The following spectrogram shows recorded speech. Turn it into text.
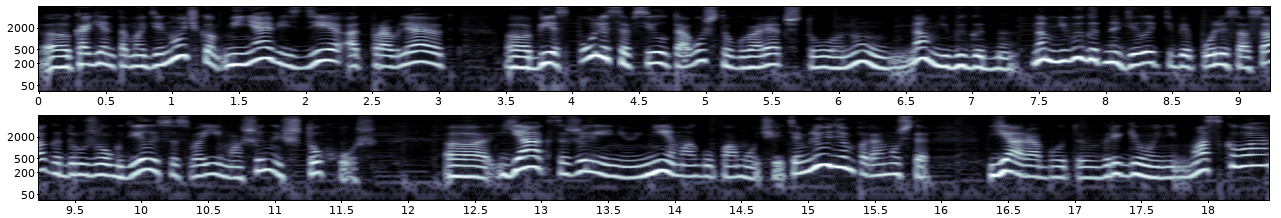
э, к агентам-одиночкам. Меня везде отправляют э, без полиса в силу того, что говорят, что ну, нам невыгодно. Нам невыгодно делать тебе полис ОСАГО, дружок, делай со своей машиной что хочешь. Э, Я, к сожалению, не могу помочь этим людям, потому что я работаю в регионе Москва,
